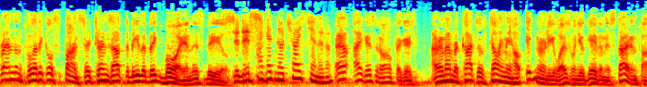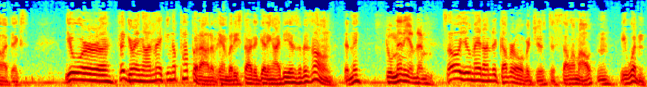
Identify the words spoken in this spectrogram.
friend and political sponsor turns out to be the big boy in this deal. Sidis? I had no choice, General. Well, I guess it all figures. I remember Katouf telling me how ignorant he was when you gave him his start in politics. You were uh, figuring on making a puppet out of him, but he started getting ideas of his own, didn't he? Too many of them. So you made undercover overtures to sell him out, and he wouldn't.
